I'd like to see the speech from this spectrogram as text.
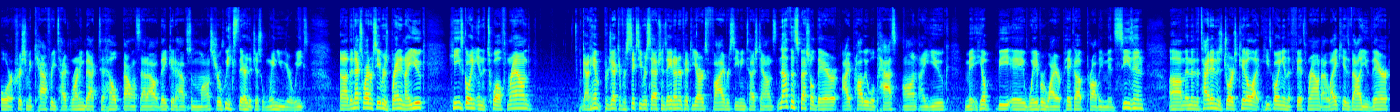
or Christian McCaffrey type running back to help balance that out. They could have some monster weeks there that just win you your weeks. Uh, the next wide receiver is Brandon Aiyuk. He's going in the 12th round. Got him projected for 60 receptions, 850 yards, five receiving touchdowns. Nothing special there. I probably will pass on Aiyuk. He'll be a waiver wire pickup probably mid-season. Um, and then the tight end is George Kittle. he's going in the fifth round. I like his value there.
